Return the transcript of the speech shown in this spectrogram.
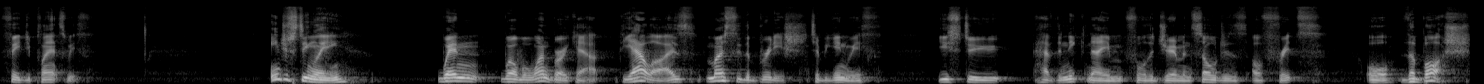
feed your plants with. Interestingly, when World War I broke out, the Allies, mostly the British to begin with, used to have the nickname for the German soldiers of Fritz, or the Bosch.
